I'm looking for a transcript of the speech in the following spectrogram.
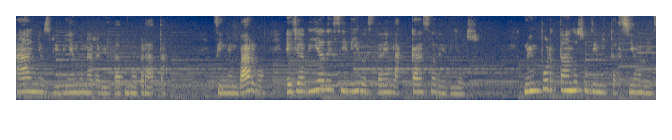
años viviendo una realidad no grata. Sin embargo, ella había decidido estar en la casa de Dios, no importando sus limitaciones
